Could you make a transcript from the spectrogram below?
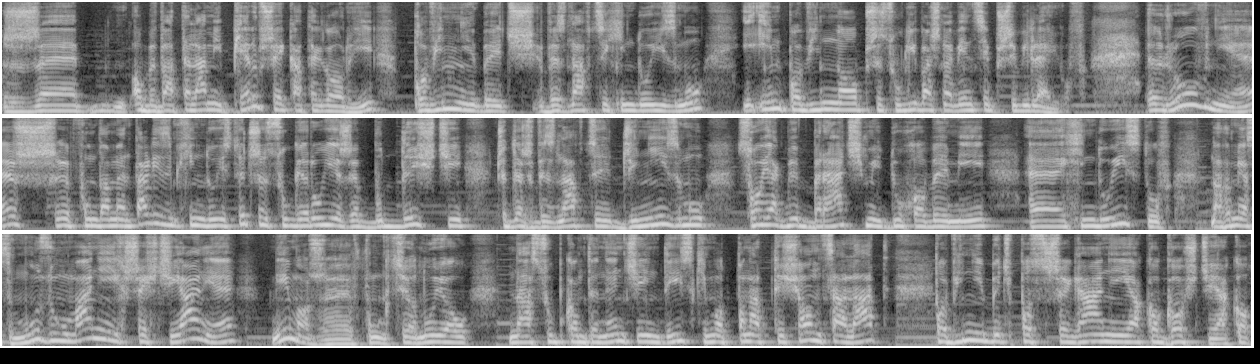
że obywatelami pierwszej kategorii powinni być wyznawcy hinduizmu i im powinno przysługiwać na więcej przywilejów. Również fundamentalizm hinduistyczny sugeruje, że buddyści czy też wyznawcy dżinizmu są jakby braćmi duchowymi e, hinduistów. Natomiast muzułmanie i chrześcijanie, mimo że funkcjonują na subkontynencie indyjskim od ponad tysiąca lat, powinni być postrzegani jako goście, jako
